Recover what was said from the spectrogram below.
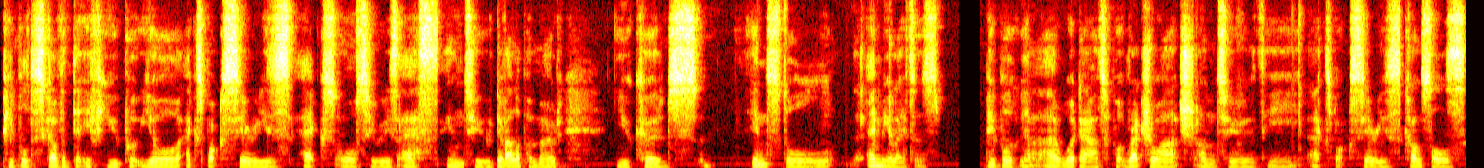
people discovered that if you put your Xbox Series X or Series S into developer mode, you could install emulators. People uh, worked out how to put RetroArch onto the Xbox Series consoles,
